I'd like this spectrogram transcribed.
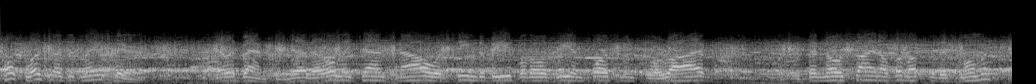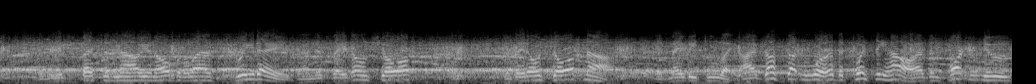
Hopeless as it may appear. They're advancing. Their, their only chance now would seem to be for those reinforcements to arrive. There's been no sign of them up to this moment. Expected now, you know, for the last three days. And if they don't show up, if they don't show up now, it may be too late. I've just gotten word that Quincy Howe has important news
